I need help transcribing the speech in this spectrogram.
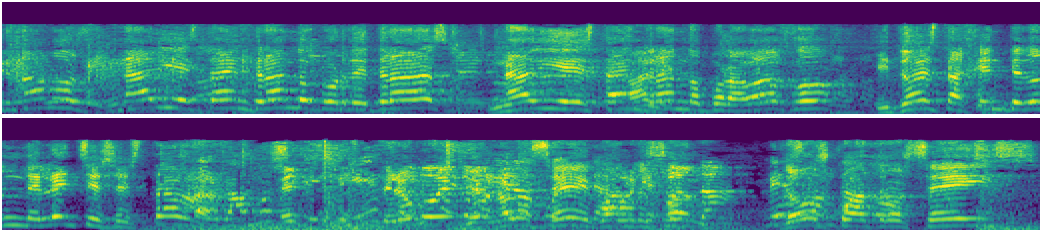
confirmamos, nadie está entrando por detrás, nadie está entrando por abajo y toda esta gente, ¿dónde leches estaba? Pero un momento, Yo no lo sé, ¿cuántos son? falta- ¿Me has 2, contado? 4, 6,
